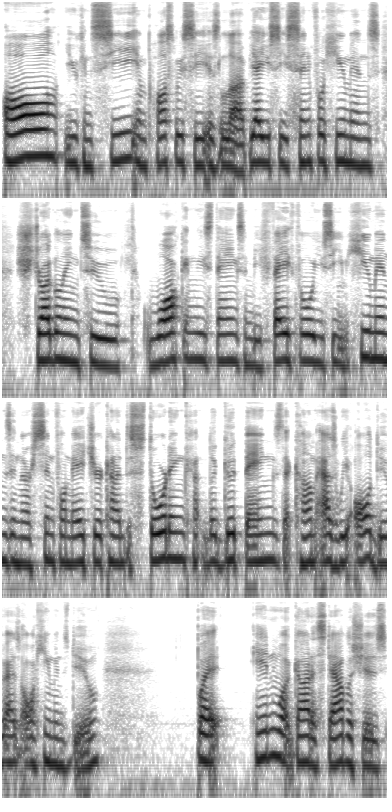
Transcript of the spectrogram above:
all you can see and possibly see is love. Yeah, you see sinful humans struggling to walk in these things and be faithful. You see humans in their sinful nature kind of distorting the good things that come, as we all do, as all humans do. But in what God establishes,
